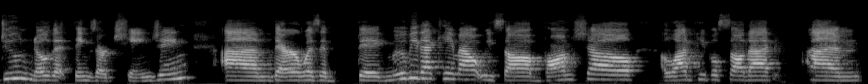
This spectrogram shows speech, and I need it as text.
do know that things are changing. Um, there was a big movie that came out. We saw bombshell. A lot of people saw that um,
